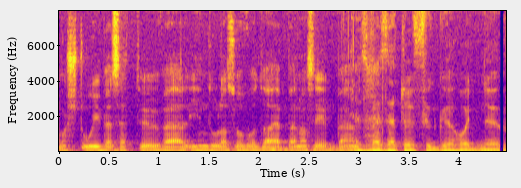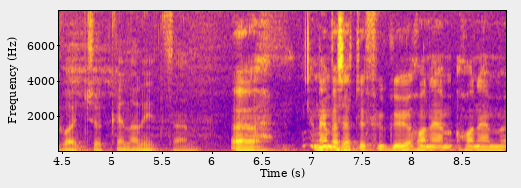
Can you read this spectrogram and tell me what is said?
most új vezetővel indul az óvoda ebben az évben. Ez vezető függő, hogy nő vagy csökken a létszám? Nem vezető függő, hanem, hanem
